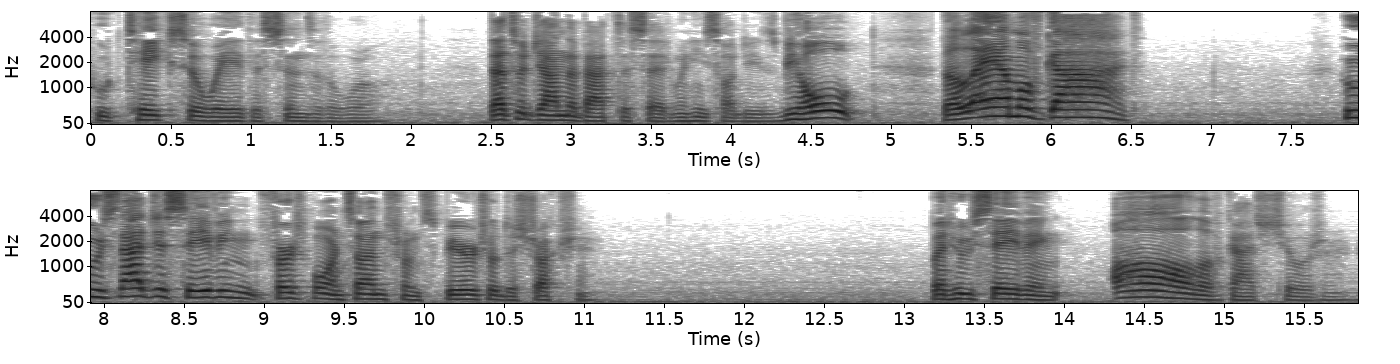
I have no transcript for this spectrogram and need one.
who takes away the sins of the world. That's what John the Baptist said when he saw Jesus. Behold, the Lamb of God, who's not just saving firstborn sons from spiritual destruction, but who's saving all of God's children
